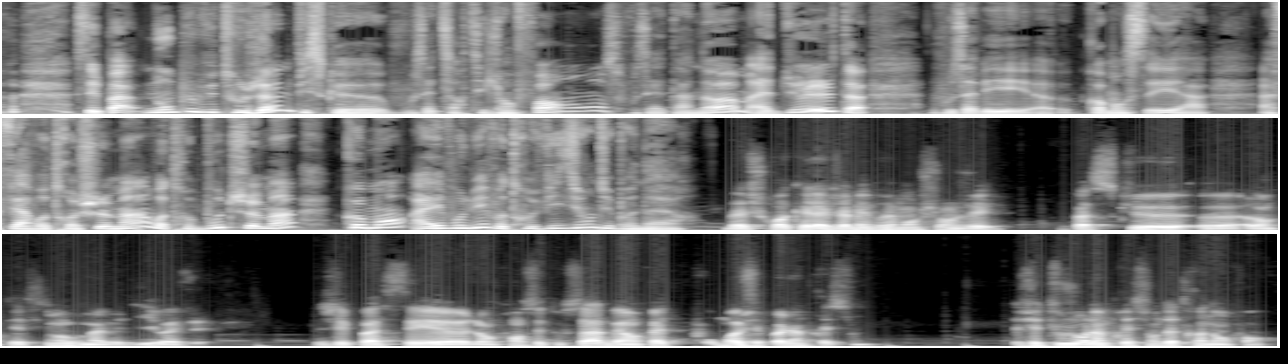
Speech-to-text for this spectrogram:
c'est pas non plus tout jeune puisque vous êtes sorti de l'enfance, vous êtes un homme adulte, vous avez euh, commencé à, faire votre chemin, votre bout de chemin. Comment a évolué votre vision du bonheur? Ben, Je crois qu'elle a jamais vraiment changé parce que, euh, alors effectivement vous m'avez dit, ouais, j'ai passé l'enfance et tout ça, mais en fait pour moi j'ai pas l'impression. J'ai toujours l'impression d'être un enfant.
